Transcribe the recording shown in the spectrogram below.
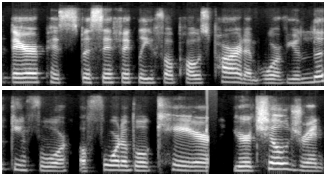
therapists specifically for postpartum, or if you're looking for affordable care your children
